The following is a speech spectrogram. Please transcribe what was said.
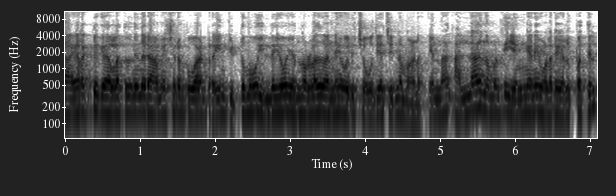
ഡയറക്റ്റ് കേരളത്തിൽ നിന്ന് രാമേശ്വരം പോകാൻ ട്രെയിൻ കിട്ടുമോ ഇല്ലയോ എന്നുള്ളത് തന്നെ ഒരു ചോദ്യചിഹ്നമാണ്. എന്നാൽ അല്ലാതെ നമ്മൾക്ക് എങ്ങനെ വളരെ എളുപ്പത്തിൽ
